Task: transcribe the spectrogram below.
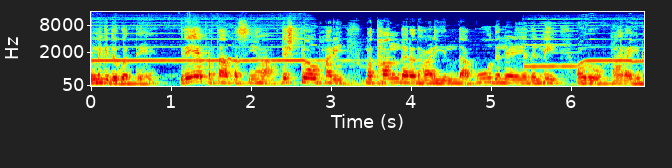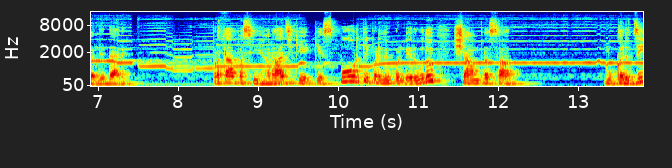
ನಿಮಗಿದು ಗೊತ್ತೇ ಇದೇ ಪ್ರತಾಪ ಸಿಂಹ ಅದೆಷ್ಟೋ ಬಾರಿ ಮತಾಂಧರ ದಾಳಿಯಿಂದ ಕೂದಲೆಳೆಯದಲ್ಲಿ ಅವರು ಪಾರಾಗಿ ಬಂದಿದ್ದಾರೆ. ಪ್ರತಾಪ ಸಿಂಹ ರಾಜಕೀಯಕ್ಕೆ ಸ್ಫೂರ್ತಿ ಪಡೆದುಕೊಂಡಿರುವುದು ಶ್ಯಾಮ್ ಪ್ರಸಾದ್ ಮುಖರ್ಜಿ,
